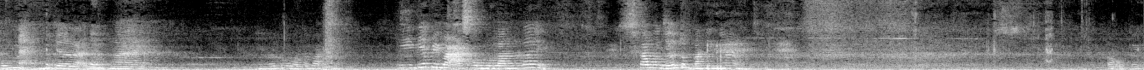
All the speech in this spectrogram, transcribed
khốn nạn không chơi lại lần hai Nó đùa các bạn. Đi tiếp đi bạn, còn một lần nữa đây. Sao mà nhớ chụp màn hình nha Ờ, ok.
